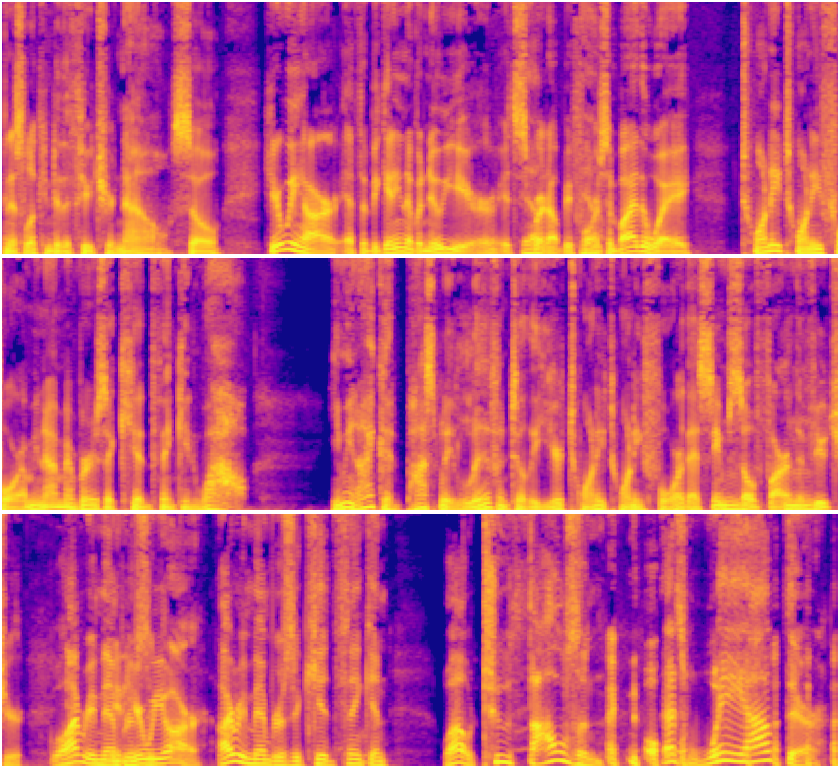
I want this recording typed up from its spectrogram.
and it's looking to the future now. So here we are at the beginning of a new year. It's spread out before yeah. us, and by the way. 2024. I mean, I remember as a kid thinking, wow, you mean I could possibly live until the year 2024? That seems mm, so far mm. in the mm. future. Well, I remember. And here we are. I remember as a kid thinking, wow, 2000. I know. That's way out there.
